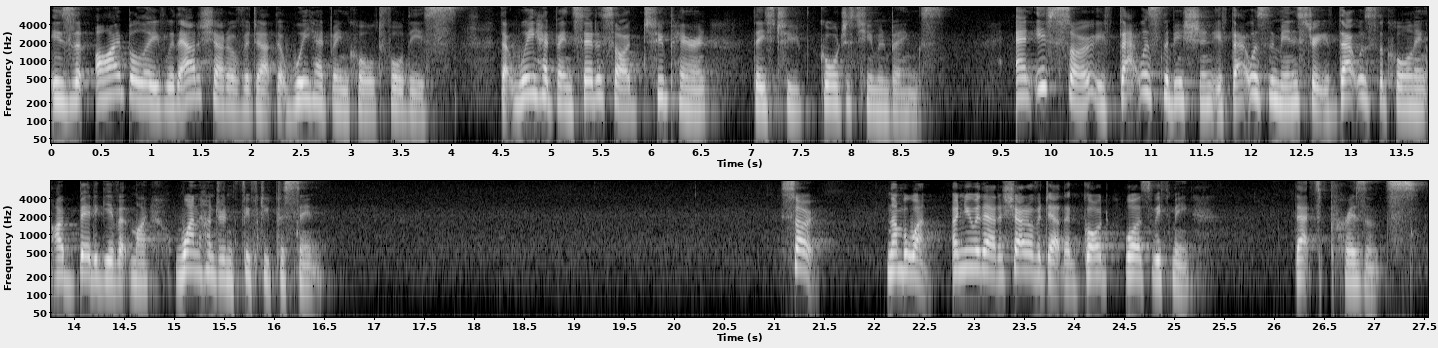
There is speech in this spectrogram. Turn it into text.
is that I believe without a shadow of a doubt that we had been called for this, that we had been set aside to parent these two gorgeous human beings. And if so, if that was the mission, if that was the ministry, if that was the calling, I better give it my 150%. So, number one, I knew without a shadow of a doubt that God was with me. That's presence.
